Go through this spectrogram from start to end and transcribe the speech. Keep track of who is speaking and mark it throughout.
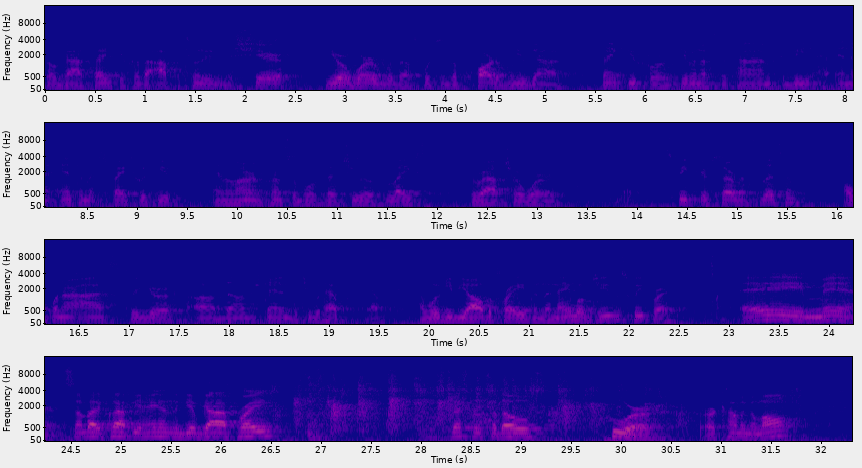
Speaker 1: so, God, thank you for the opportunity to share your word with us, which is a part of you, God. Thank you for giving us the time to be in an intimate space with you and learn principles that you have laced throughout your word. Speak your servants, listen. Open our eyes to your uh, the understanding that you would have have. And we'll give you all the praise. In the name of Jesus, we pray. Amen. Somebody clap your hands and give God praise, especially for those who are, are coming along.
